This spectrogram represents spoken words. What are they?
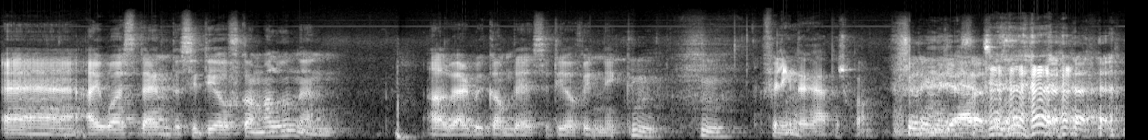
uh, I was then the city of Camaloon, and Albert became the city of Itnig. Filling the gap as well. Filling the gap as well.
